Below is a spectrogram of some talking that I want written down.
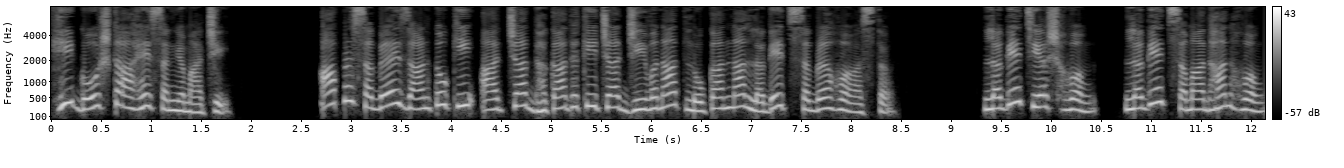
ही गोष्ट आहे संयमाची. आपण सगळे जाणतो की आजच्या धकाधकीच्या जीवनात लोकांना लगेच सगळं हवं असतं. लगेच यश हवं लगेच समाधान हवं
